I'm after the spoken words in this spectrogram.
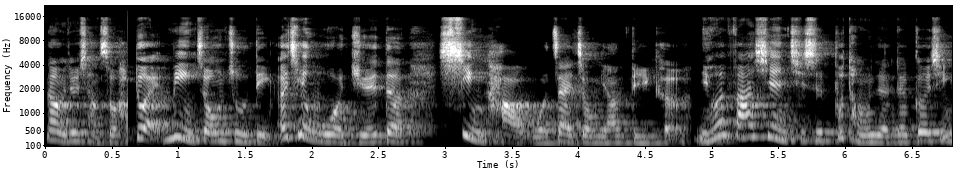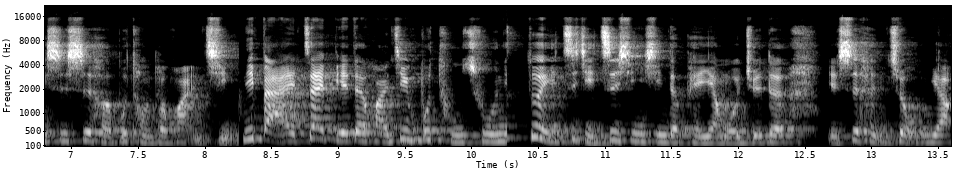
那我就想说，对，命中注定。而且我觉得，幸好我在中央地科。你会发现，其实不同人的个性是适合不同的环境。你本来在别的环境不突出，对于自己自信心的培养，我觉得也是很重要。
